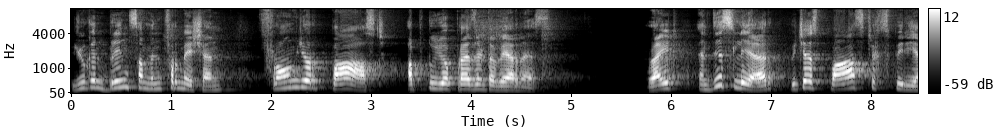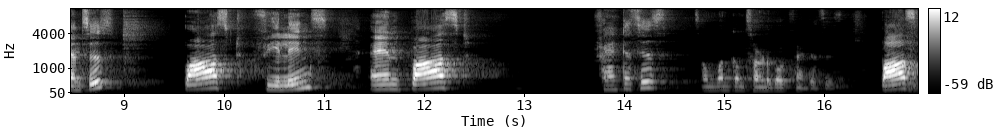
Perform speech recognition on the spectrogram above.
you can bring some information from your past up to your present awareness right? And this layer which has past experiences past feelings and past fantasies someone concerned about fantasies past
